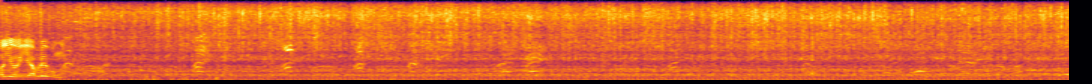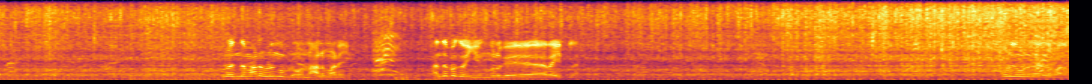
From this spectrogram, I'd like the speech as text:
ஓகே ஓகே அப்படியே போங்க. ப்ரோ இந்த மாடை விடுங்க ப்ரோ நாலு மாடை. அந்த பக்கம் வைங்க உங்களுக்கு ரைட்டில் விடுங்க விடுங்க அந்த மாடை.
